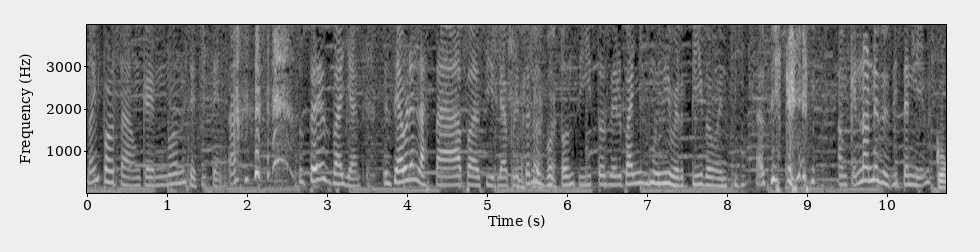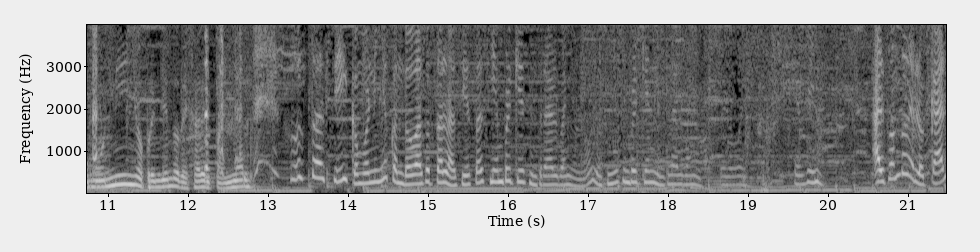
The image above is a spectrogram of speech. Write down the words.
No importa, aunque no necesiten. Ustedes vayan. Se abren las tapas y le aprietan los botoncitos. El baño es muy divertido en sí. Así que, aunque no necesiten ir. Como niño aprendiendo a dejar el pañal. Justo así, como niño cuando vas a todas las fiestas siempre quieres entrar al baño, ¿no? Los niños siempre quieren entrar al baño. Pero bueno, en fin. Al fondo del local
